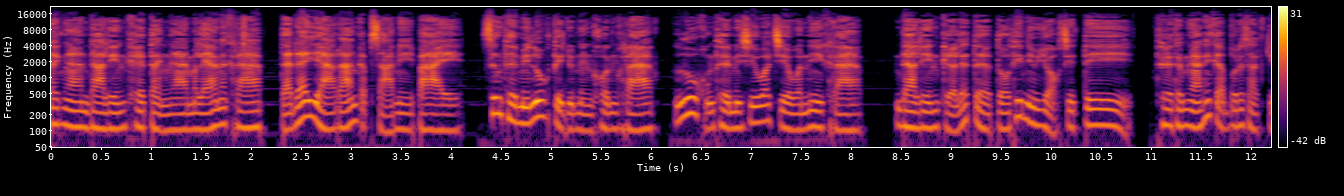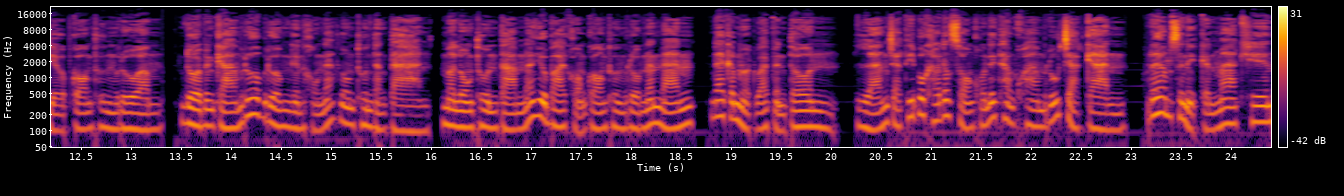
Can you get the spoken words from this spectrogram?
รายงานดารินเคยแต่งงานมาแล้วนะครับ แต่ได้หย่าร้างกับสามีไป ซึ่งเธอมีลูกติดอยู่หนึ่งคนครับ ลูกของเธอมีชื่อว่าเจวันนี่ครับ ดารินเกิดและเติบโตที่นิวยอร์กซิตี้เธอทำงานให้กับบริษัทเกี่ยวกับกองทุนรวม โดยเป็นการรวบรวมเงินของนักลงทุนต่างๆ มาลงทุนตามนโยบายของกองทุนรวมนั้นๆ ได้กำหนดไว้เป็นต้น หลังจากที่พวกเขาทั้งสองคนได้ทำความรู้จักกัน เริ่มสนิทกันมากขึ้น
